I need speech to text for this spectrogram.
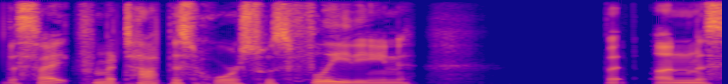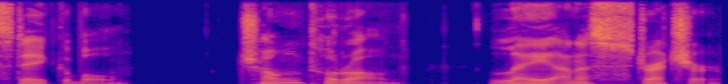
The sight from atop his horse was fleeting, but unmistakable. Chung Torong lay on a stretcher,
